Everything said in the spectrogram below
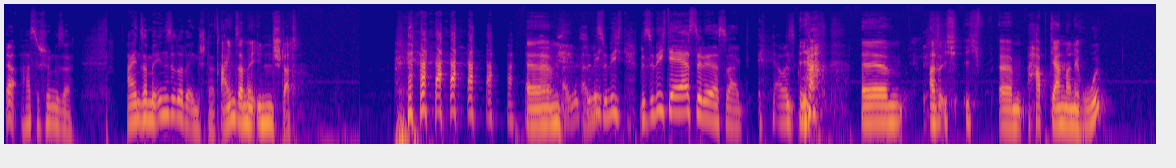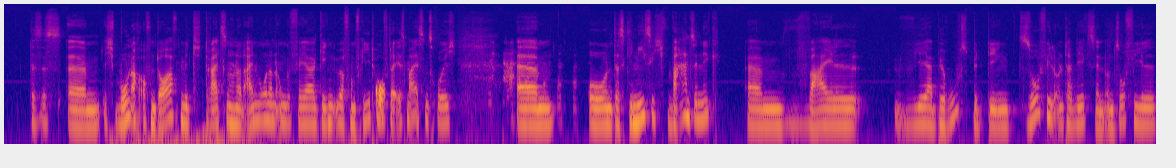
Ja, hast du schön gesagt. Einsame Insel oder Innenstadt? Einsame Innenstadt. ähm, also bist, du nicht, bist du nicht der Erste, der das sagt. Aber ist gut. Ja, ähm, also ich, ich ähm, habe gern meine Ruhe. Das ist, ähm, ich wohne auch auf dem Dorf mit 1300 Einwohnern ungefähr, gegenüber vom Friedhof, da ist meistens ruhig. Ähm, und das genieße ich wahnsinnig, ähm, weil wir ja berufsbedingt so viel unterwegs sind und so viel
